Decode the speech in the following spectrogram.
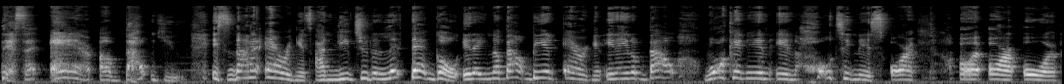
There's an air about you. It's not an arrogance. I need you to let that go. It ain't about being arrogant. It ain't about walking in in haughtiness or or or or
